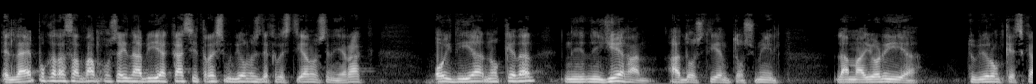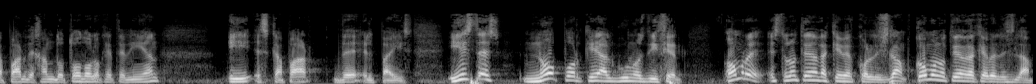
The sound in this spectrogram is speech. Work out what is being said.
En la época de Saddam Hussein había casi 3 millones de cristianos en Irak. Hoy día no quedan ni, llegan a 200 mil. La mayoría tuvieron que escapar dejando todo lo que tenían y escapar del país. Y esto es no porque algunos dicen, hombre, esto no tiene nada que ver con el Islam. ¿Cómo no tiene nada que ver el Islam?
